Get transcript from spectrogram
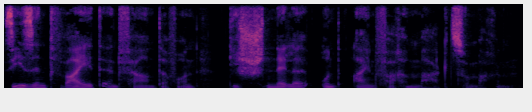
Sie sind weit entfernt davon, die schnelle und einfache Markt zu machen.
